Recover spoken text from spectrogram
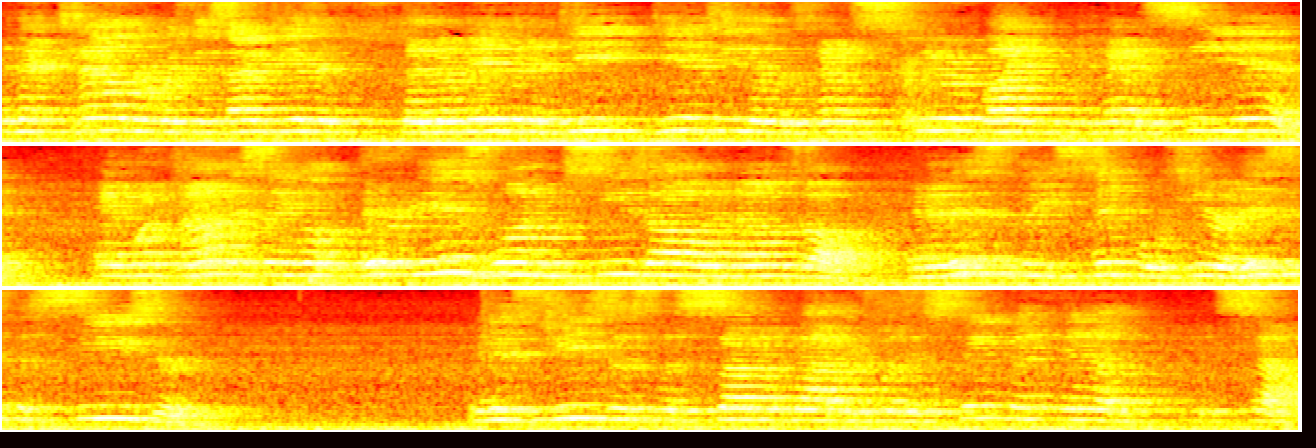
in that town, there was this idea that, that there may have been a de- deity that was kind of spirit like, you could kind of see in. And what John is saying, look, there is one who sees all and knows all. And it isn't these temples here, it isn't the Caesar. It is Jesus, the Son of God, which was a statement in of itself.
